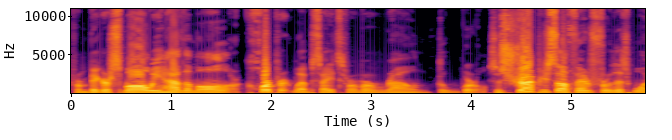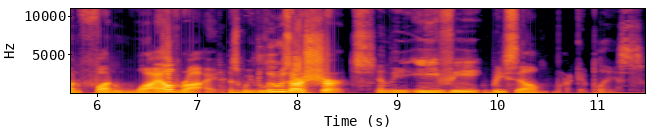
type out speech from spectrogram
from big or small, we have them all, our corporate websites from around the world. So strap yourself in for this one fun, wild ride as we lose our shirts in the EV resale marketplace.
